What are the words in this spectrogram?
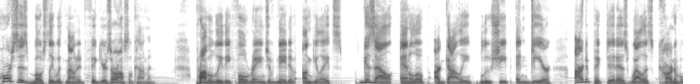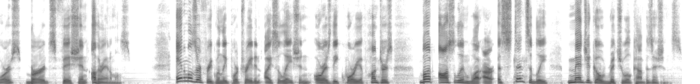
Horses, mostly with mounted figures, are also common. Probably the full range of native ungulates, gazelle, antelope, argali, blue sheep, and deer are depicted as well as carnivores, birds, fish, and other animals. Animals are frequently portrayed in isolation or as the quarry of hunters, but also in what are ostensibly magico-ritual compositions.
